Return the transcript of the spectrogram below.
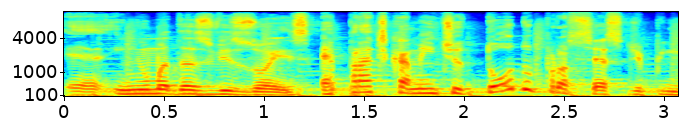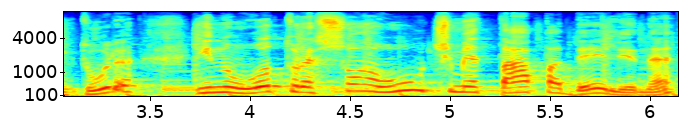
é, em uma das visões é praticamente todo o processo de pintura e no outro é só a última etapa dele, né?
